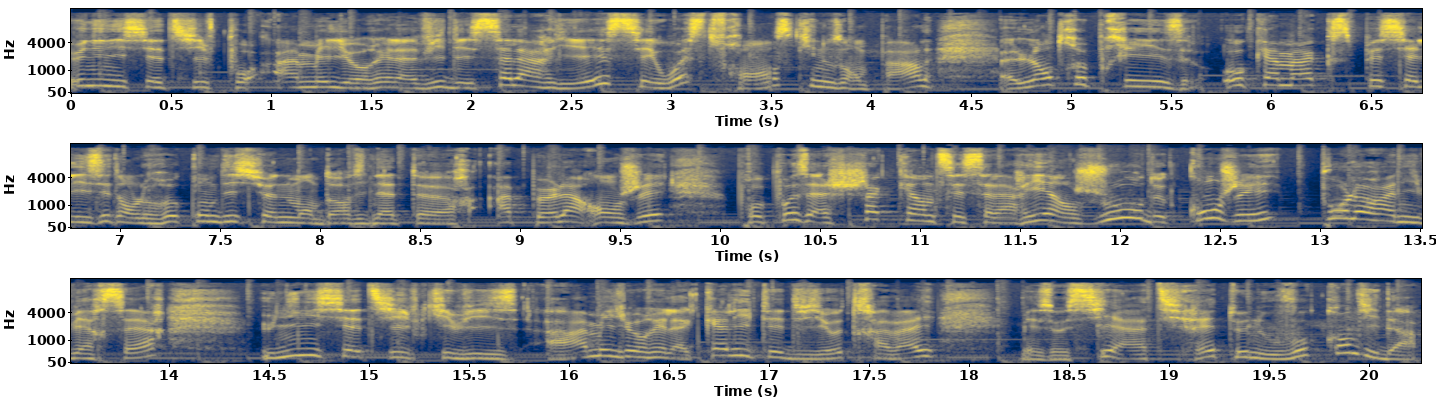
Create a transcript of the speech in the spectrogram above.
Une initiative pour améliorer la vie des salariés, c'est West France qui nous en parle. L'entreprise Okamax, spécialisée dans le reconditionnement d'ordinateurs Apple à Angers, propose à chacun de ses salariés un jour de congé pour leur anniversaire. Une initiative qui vise à améliorer la qualité de vie au travail, mais aussi à attirer de nouveaux candidats.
